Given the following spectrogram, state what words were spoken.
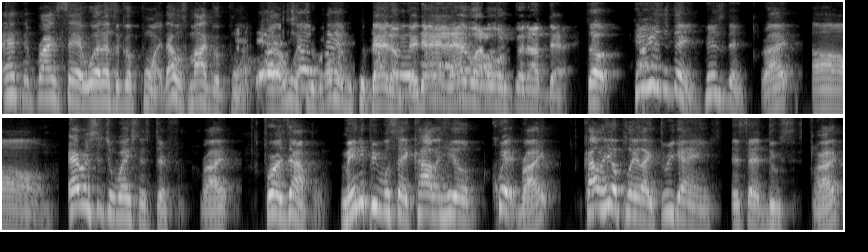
Anthony Bryson said, well, that's a good point. That was my good point. Yeah, I, want you, I want to put that up there. That- that's what I want to put up there. So here- here's the thing. Here's the thing, right? Um, every situation is different, right? For example, many people say Kylin Hill quit, right? Kylin Hill played like three games and said deuces. right?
